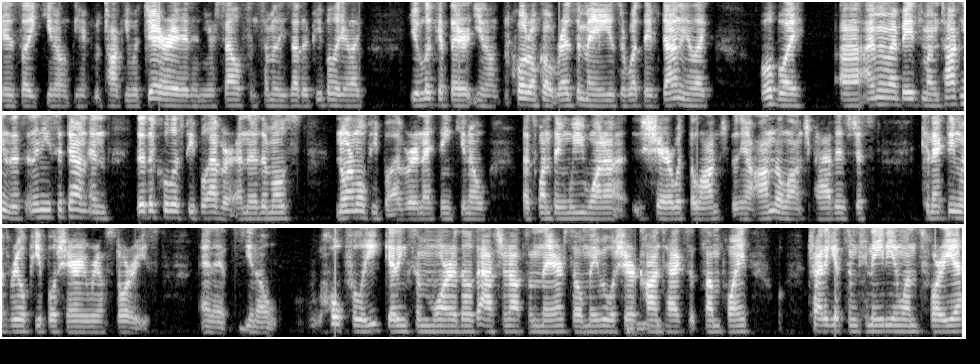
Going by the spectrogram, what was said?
is like you know talking with Jared and yourself and some of these other people that you're like you look at their you know quote unquote resumes or what they've done and you're like oh boy uh, I'm in my basement I'm talking to this and then you sit down and they're the coolest people ever and they're the most normal people ever and I think you know that's one thing we want to share with the launch you know on the launch pad is just connecting with real people, sharing real stories. And it's, you know, hopefully getting some more of those astronauts in there. So maybe we'll share mm-hmm. contacts at some point. Try to get some Canadian ones for you.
